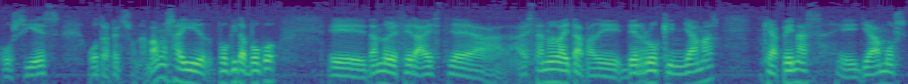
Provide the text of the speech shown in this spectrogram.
o si es otra persona. Vamos a ir poquito a poco eh, dándole cera a, este, a, esta nueva etapa de, de Llamas, que apenas eh, llevamos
